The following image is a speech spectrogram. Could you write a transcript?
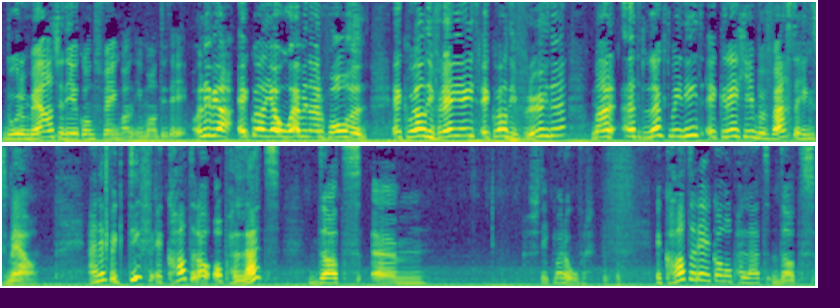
door een mailtje die ik ontving van iemand die zei: Olivia, ik wil jouw webinar volgen. Ik wil die vrijheid, ik wil die vreugde, maar het lukt mij niet. Ik krijg geen bevestigingsmail. En effectief, ik had er al op gelet dat. Um, steek maar over. Ik had er eigenlijk al op gelet dat,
